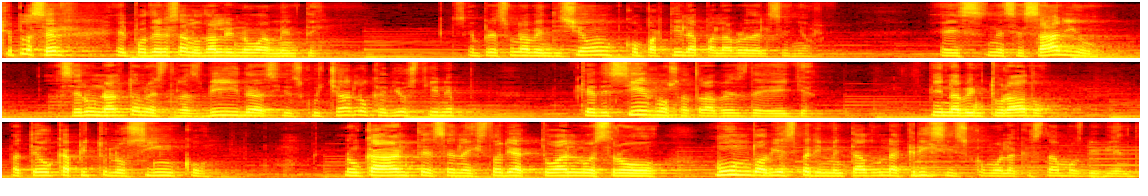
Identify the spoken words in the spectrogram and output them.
Qué placer el poder saludarle nuevamente. Siempre es una bendición compartir la palabra del Señor. Es necesario hacer un alto en nuestras vidas y escuchar lo que Dios tiene que decirnos a través de ella. Bienaventurado, Mateo capítulo 5. Nunca antes en la historia actual nuestro mundo había experimentado una crisis como la que estamos viviendo.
